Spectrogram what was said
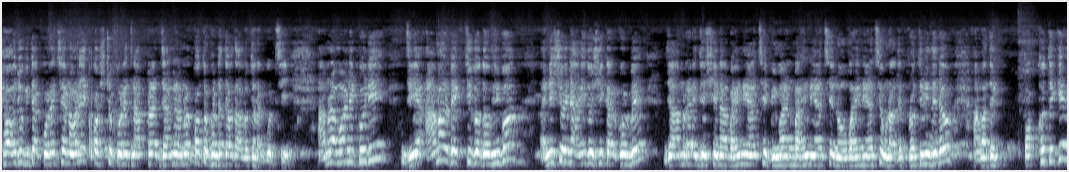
সহযোগিতা করেছেন, অনেক কষ্ট করেছেন আপনারা জানেন আমরা কত ঘণ্টা যাবত আলোচনা করছি। আমরা মনে করি যে আমার ব্যক্তিগত অভিমত নিশ্চয়ই নাহিদও স্বীকার করবে যে আমরা এই যে সেনাবাহিনী আছে বিমান বাহিনী আছে নৌবাহিনী আছে ওনাদের প্রতিনিধিরাও আমাদের পক্ষ থেকে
